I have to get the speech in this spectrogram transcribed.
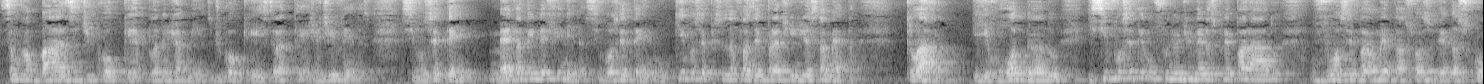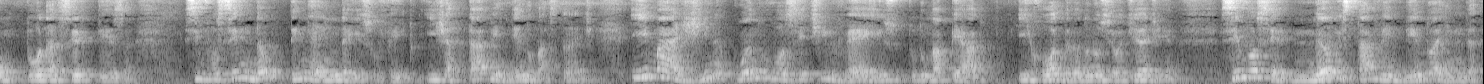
são a base de qualquer planejamento, de qualquer estratégia de vendas. Se você tem meta bem definida, se você tem o que você precisa fazer para atingir essa meta, claro, e rodando. E se você tem um funil de vendas preparado, você vai aumentar suas vendas com toda certeza. Se você não tem ainda isso feito e já está vendendo bastante, imagina quando você tiver isso tudo mapeado e rodando no seu dia a dia. Se você não está vendendo ainda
